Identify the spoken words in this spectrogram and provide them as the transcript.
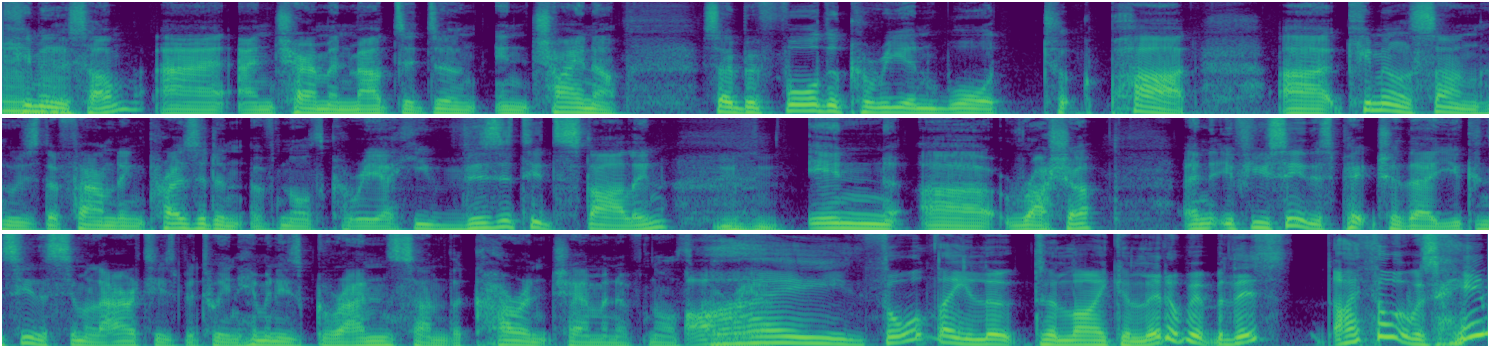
Kim Il sung, uh, and Chairman Mao Zedong in China. So before the Korean War took part, uh, Kim Il sung, who is the founding president of North Korea, he visited Stalin in uh, Russia. And if you see this picture there, you can see the similarities between him and his grandson, the current chairman of North Korea. I thought they looked alike a little bit, but this I thought it was him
